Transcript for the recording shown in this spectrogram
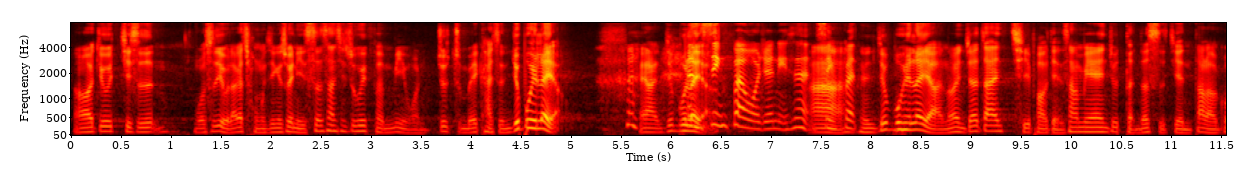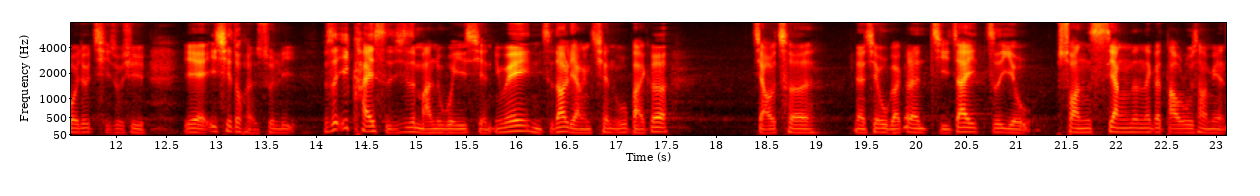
然后就其实我是有那个冲劲，所以你肾上腺素会分泌，我就准备开始，你就不会累了。哎呀，你就不累了。兴奋，我觉得你是很兴奋。你就不会累啊，然后你就在起跑点上面就等着时间到了过后就骑出去，也一切都很顺利。可是，一开始其实蛮危险，因为你知道两千五百个脚车，两千五百个人挤在只有双向的那个道路上面，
